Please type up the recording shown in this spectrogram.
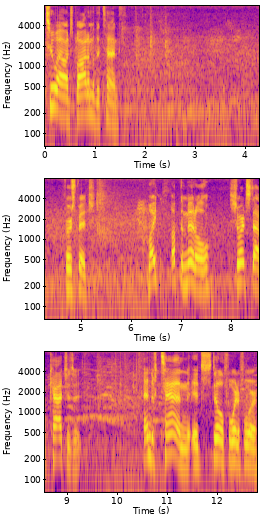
Two outs, bottom of the 10th. First pitch. Right up the middle, shortstop catches it. End of 10, it's still 4 to 4.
